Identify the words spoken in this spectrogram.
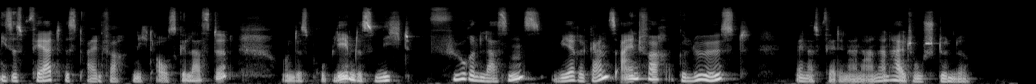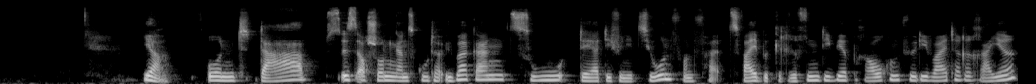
Dieses Pferd ist einfach nicht ausgelastet und das Problem des nicht führen Lassens wäre ganz einfach gelöst, wenn das Pferd in einer anderen Haltung stünde. Ja, und da ist auch schon ein ganz guter Übergang zu der Definition von zwei Begriffen, die wir brauchen für die weitere Reihe.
